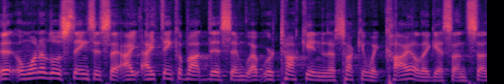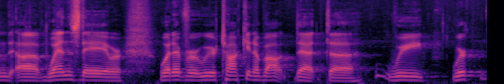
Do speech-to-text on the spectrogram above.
uh, one of those things is that I, I, think about this, and we're talking. I was talking with Kyle, I guess, on Sunday, uh, Wednesday or whatever. We were talking about that uh, we we're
